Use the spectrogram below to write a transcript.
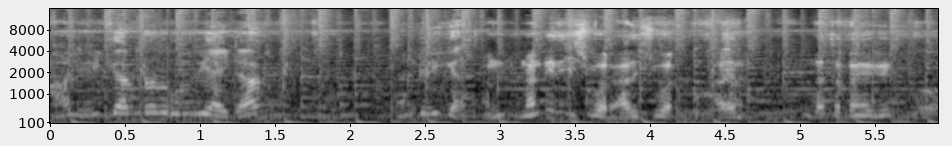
ஆள் இருக்கான்றது உறுதி ஆயிட்டா நண்டு இருக்கா நன்- நன்றி இது சுவர் அது சுவர். அது இந்த சத்தங்க ஓ.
